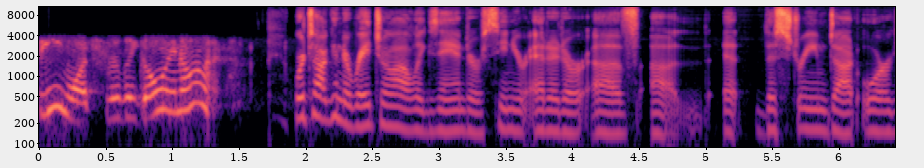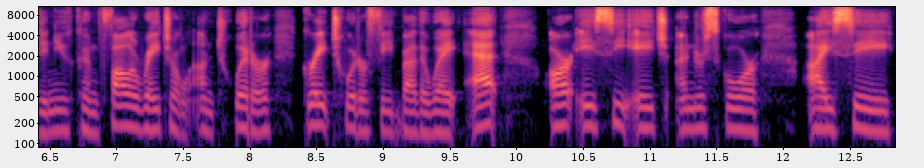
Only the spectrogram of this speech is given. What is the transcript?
seeing what's really going on. We're talking to Rachel Alexander, senior editor of uh, thestream.org, and you can follow Rachel on Twitter. Great Twitter feed, by the way, at RACH underscore IC.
